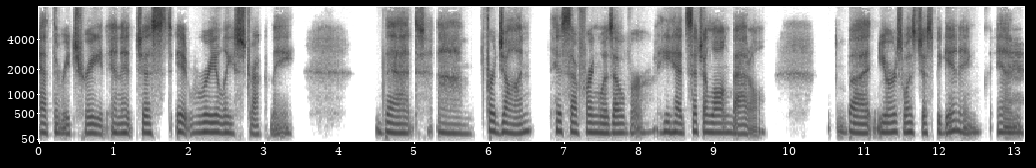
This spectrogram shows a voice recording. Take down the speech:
at the retreat. And it just, it really struck me that um, for John, his suffering was over. He had such a long battle, but yours was just beginning. And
